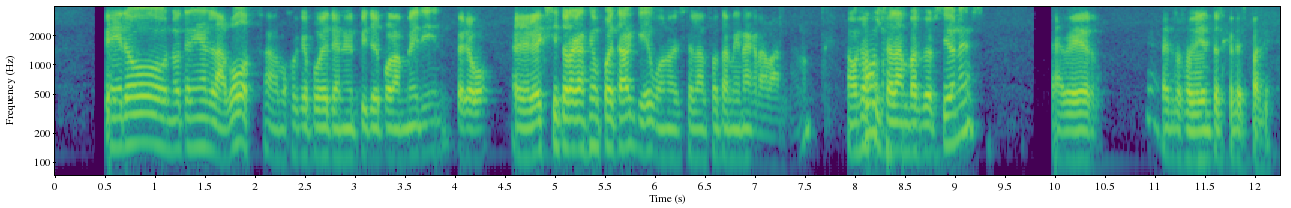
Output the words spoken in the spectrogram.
pero no tenían la voz, a lo mejor que puede tener Peter Paul and Mary, pero el éxito de la canción fue tal que, bueno, él se lanzó también a grabarla. Vamos a escuchar ambas versiones, a ver a los oyentes qué les parece.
